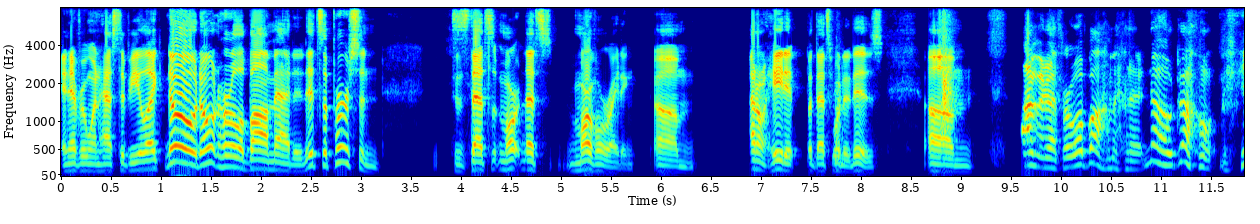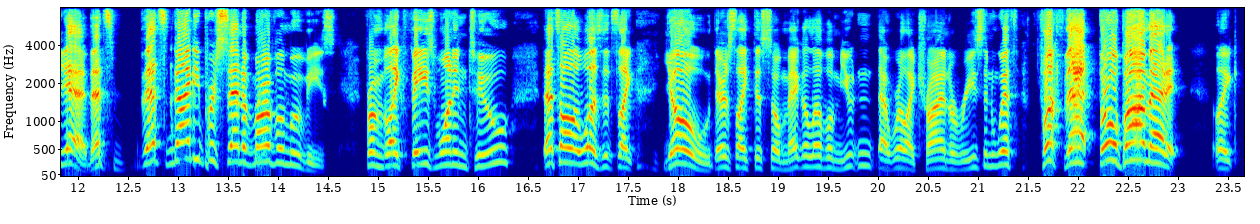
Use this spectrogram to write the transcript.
and everyone has to be like, No, don't hurl a bomb at it. It's a person. Because that's Mar- that's Marvel writing. Um, I don't hate it, but that's what it is. Um, I'm gonna throw a bomb at it. No, don't. yeah, that's that's ninety percent of Marvel movies from like Phase One and Two. That's all it was. It's like, yo, there's like this Omega level mutant that we're like trying to reason with. Fuck that! Throw a bomb at it. Like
